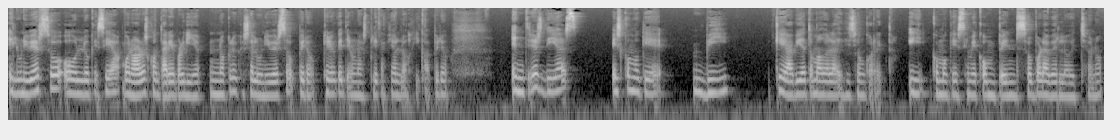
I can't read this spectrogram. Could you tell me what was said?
el universo o lo que sea, bueno, ahora os contaré porque yo no creo que sea el universo, pero creo que tiene una explicación lógica, pero en tres días es como que vi que había tomado la decisión correcta y como que se me compensó por haberlo hecho, ¿no?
